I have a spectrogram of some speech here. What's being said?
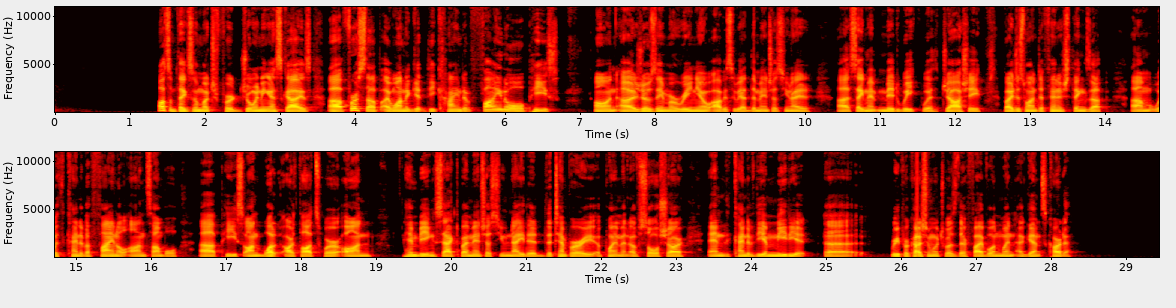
Awesome. Thanks so much for joining us, guys. Uh, first up, I want to get the kind of final piece on uh, Jose Mourinho. Obviously, we had the Manchester United uh, segment midweek with Joshy, but I just wanted to finish things up um, with kind of a final ensemble uh, piece on what our thoughts were on him being sacked by Manchester United, the temporary appointment of Solskjaer, and kind of the immediate uh, repercussion, which was their 5 1 win against Cardiff.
